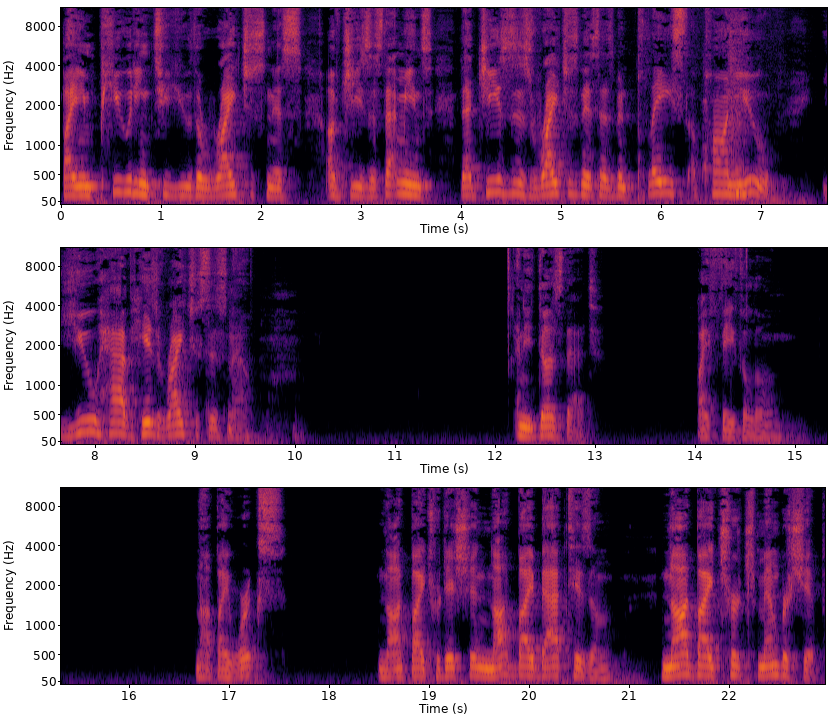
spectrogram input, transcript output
by imputing to you the righteousness of Jesus. That means that Jesus' righteousness has been placed upon you. You have his righteousness now. And he does that by faith alone. Not by works, not by tradition, not by baptism, not by church membership,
